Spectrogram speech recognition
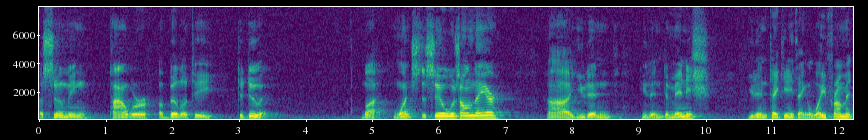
assuming power, ability, to do it. But once the seal was on there, uh, you didn't you didn't diminish, you didn't take anything away from it,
